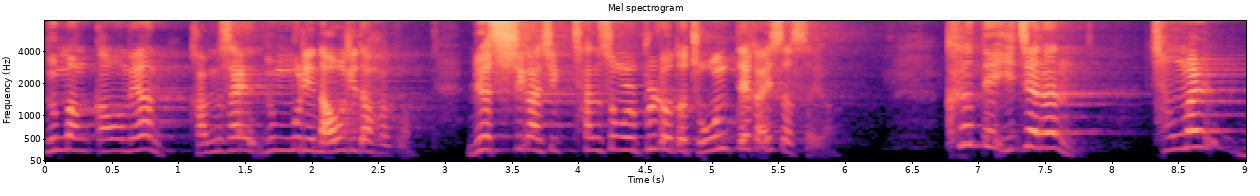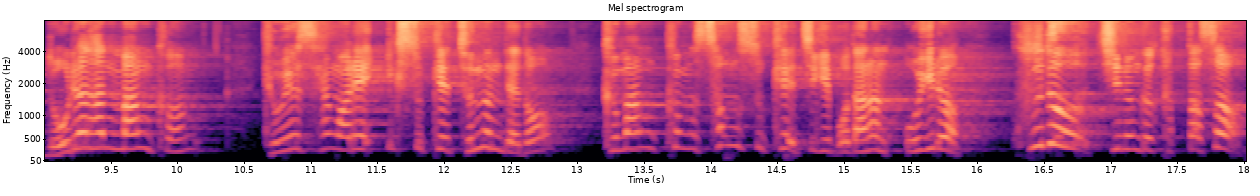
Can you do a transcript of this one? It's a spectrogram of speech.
눈만 감으면 감사의 눈물이 나오기도 하고 몇 시간씩 찬송을 불러도 좋은 때가 있었어요. 그런데 이제는 정말 노련한 만큼 교회 생활에 익숙해졌는데도 그만큼 성숙해지기보다는 오히려 굳어지는 것 같아서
